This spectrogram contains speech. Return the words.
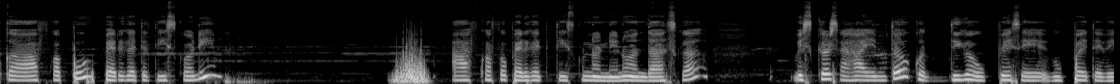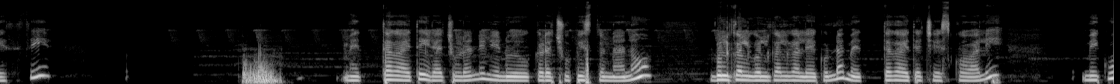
ఒక హాఫ్ కప్పు పెరుగైతే తీసుకొని హాఫ్ కప్పు పెరుగైతే తీసుకున్నాను నేను అందాస్గా విస్కర్ సహాయంతో కొద్దిగా ఉప్పు వేసే ఉప్పు అయితే వేసేసి మెత్తగా అయితే ఇలా చూడండి నేను ఇక్కడ చూపిస్తున్నాను. గుల్కలు గుల్కలుగా లేకుండా మెత్తగా అయితే చేసుకోవాలి. మీకు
